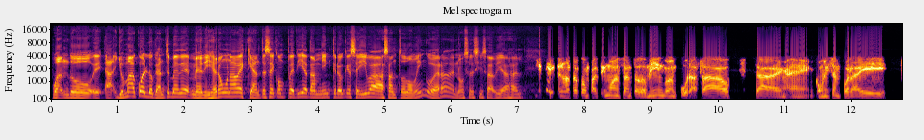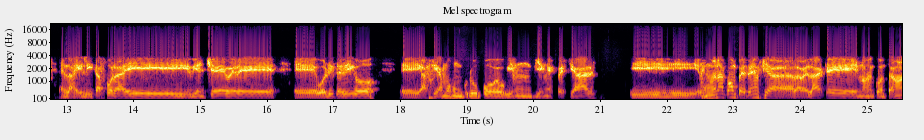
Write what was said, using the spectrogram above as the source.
cuando eh, ah, yo me acuerdo que antes me, me, dijeron una vez que antes se competía también, creo que se iba a Santo Domingo, ¿era? No sé si sabías. Nosotros compartimos en Santo Domingo, en Curazao. O está, como dicen por ahí, en las islitas por ahí, bien chévere. Eh, vuelvo y te digo, eh, hacíamos un grupo bien, bien especial y una competencia, la verdad que nos encontramos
